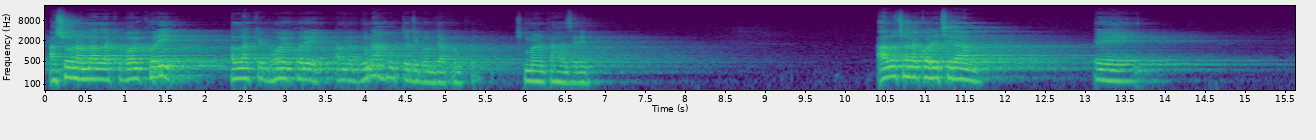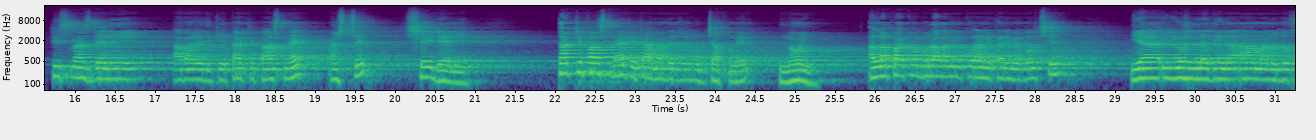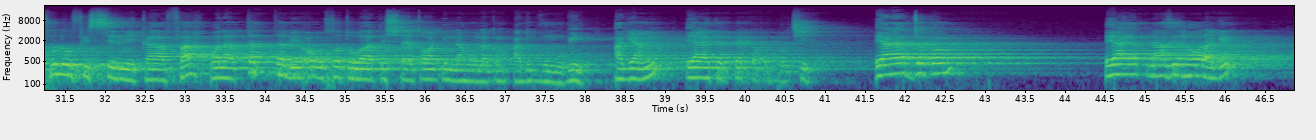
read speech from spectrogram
আসুন আমরা আল্লাহকে ভয় করি। আল্লাহকে ভয় করে আমরা গুণামুক্ত জীবন যাপন করি। সম্মানিত হাজিরিন। আলোচনা করেছিলাম, এ ক্রিসমাস ডে নিয়ে, আবার এদিকে থার্টি পাঁচ নাইট আসছে, সেই ডে নিয়ে। থার্টি পাঁচ নাইট এটা আমাদের জন্য উদযাপনের নয়। আল্লাহ পাক রব্বুল আলামিন কোরআনে কারিমে বলছে লাকুম আদুউম মুবিন। আগে আমি এই আয়াতের প্রেক্ষাপট বলছি। এই আয়াত যখন, এই আয়াত নাজিল হওয়ার আগে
